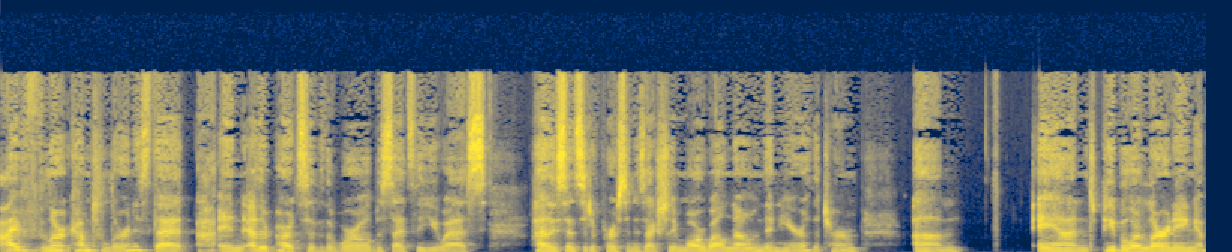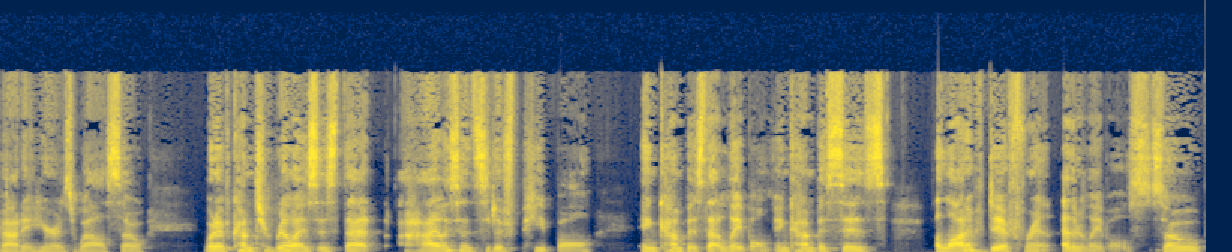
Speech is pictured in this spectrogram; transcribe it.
I've learned, come to learn is that in other parts of the world besides the US, highly sensitive person is actually more well known than here, the term. Um, and people are learning about it here as well. So, what I've come to realize is that highly sensitive people encompass that label, encompasses a lot of different other labels. So,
